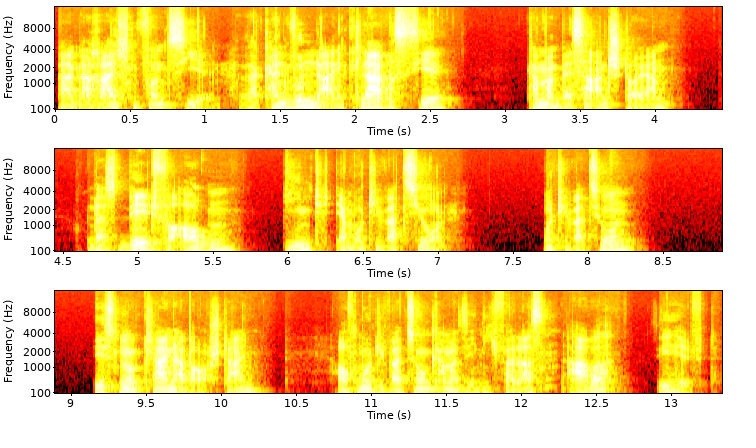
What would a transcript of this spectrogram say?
beim Erreichen von Zielen. Das ist ja kein Wunder, ein klares Ziel kann man besser ansteuern und das Bild vor Augen dient der Motivation. Motivation ist nur ein kleiner Baustein. Auf Motivation kann man sich nicht verlassen, aber sie hilft.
